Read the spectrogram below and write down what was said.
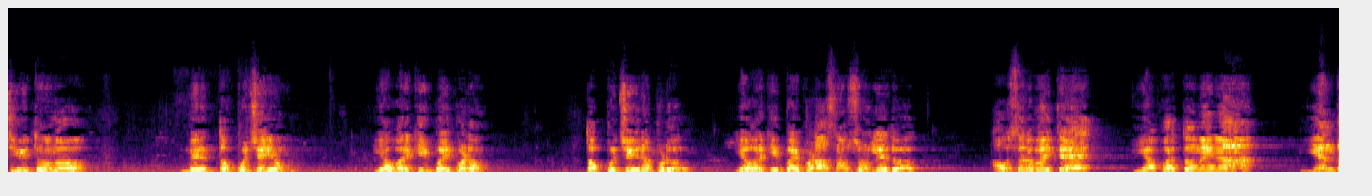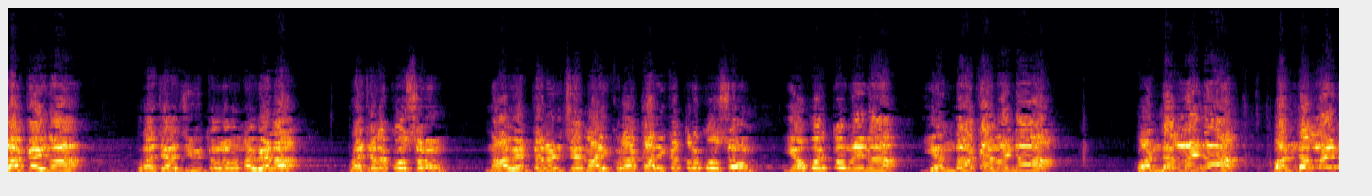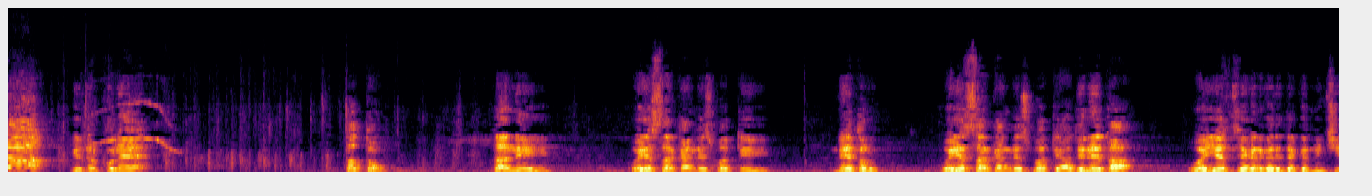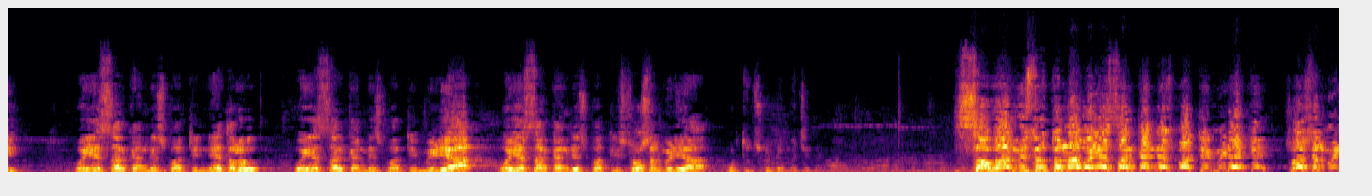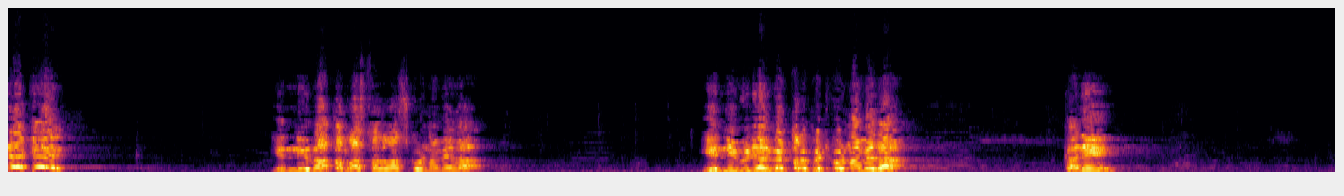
జీవితంలో మేము తప్పు చేయం ఎవరికి భయపడం తప్పు చేయనప్పుడు ఎవరికి భయపడాల్సిన అవసరం లేదు. అవసరమైతే ఎవరితోనైనా ఎందాకైనా ప్రజా జీవితంలో ఉన్న వేళ ప్రజల కోసం నా వెంట నడిచే నాయకుల కార్యకర్తల కోసం ఎవరితోనైనా ఎందాకనైనా కొండలనైనా బండలనైనా ఎదుర్కొనే తత్వం. దాన్ని వైఎస్ఆర్ కాంగ్రెస్ పార్టీ నేతలు వైఎస్ఆర్ కాంగ్రెస్ పార్టీ అధినేత వైఎస్ జగన్ గారి దగ్గర నుంచి వైఎస్ఆర్ కాంగ్రెస్ పార్టీ నేతలు YSR Congress party media YSR Congress party social media గుర్తుంచుకుంటే మంచిది. సవాల్ విసురుతున్న వైఎస్ఆర్ కాంగ్రెస్ పార్టీ మీడియాకి సోషల్ మీడియాకి ఎన్ని రాతలు రాస్తారో రాసుకోండి నా మీద. ఎన్ని వీడియోలు పెడతారో పెట్టుకోండి నా మీద. కానీ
